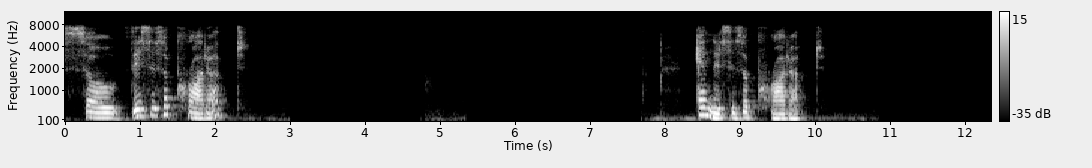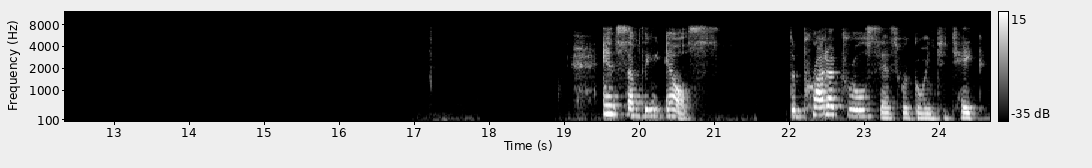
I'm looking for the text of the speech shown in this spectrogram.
So this is a product. And this is a product. And something else. The product rule says we're going to take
